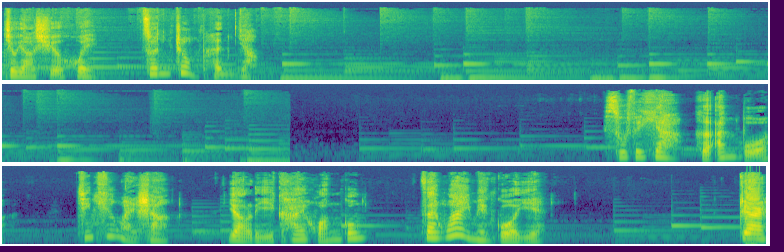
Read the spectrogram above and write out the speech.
就要学会尊重朋友。苏菲亚和安博今天晚上要离开皇宫，在外面过夜。这儿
